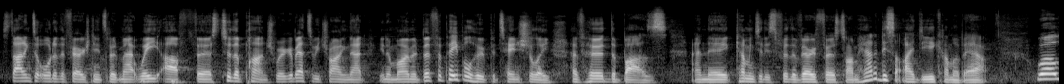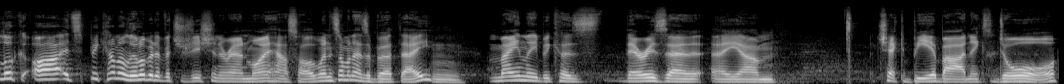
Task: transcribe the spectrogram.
starting to order the fairy schnitz. But Matt, we are first to the punch. We're about to be trying that in a moment. But for people who potentially have heard the buzz and they're coming to this for the very first time, how did this idea come about? Well, look, uh, it's become a little bit of a tradition around my household when someone has a birthday, mainly because there is a, a um, Czech beer bar next door.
